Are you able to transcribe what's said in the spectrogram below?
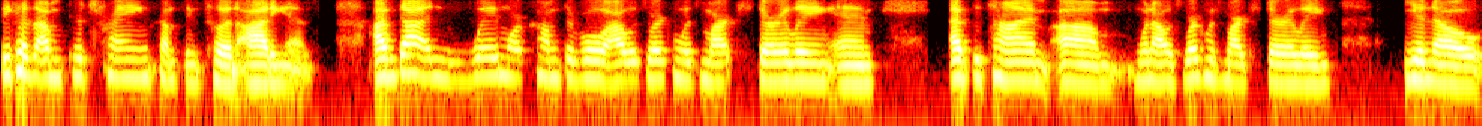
because I'm portraying something to an audience. I've gotten way more comfortable. I was working with Mark Sterling, and at the time um, when I was working with Mark Sterling, you know,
